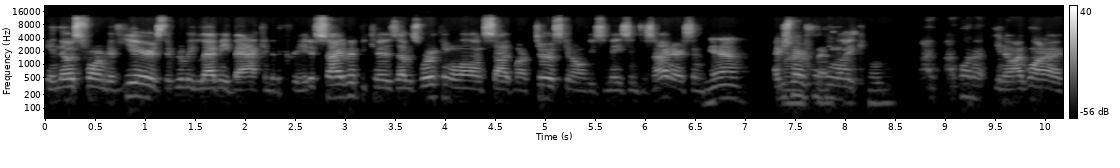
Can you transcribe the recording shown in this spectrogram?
in those formative years that really led me back into the creative side of it because I was working alongside Mark Dursk and all these amazing designers. And yeah, I just remember thinking like, I, I want to, you know, I want to,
